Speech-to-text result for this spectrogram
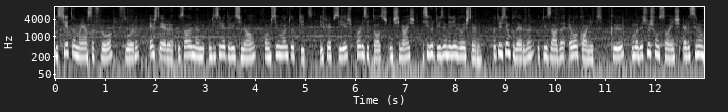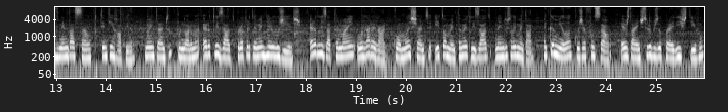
Existia também a açafroa, flor. Esta era usada na medicina tradicional como estimulante do apetite, dispepsias, parasitoses intestinais e cicatrizante a nível externo. Outro exemplo de erva utilizada é o acónito, que uma das suas funções era ser um veneno de ação potente e rápida. No entanto, por norma, era utilizado para o tratamento de neurologias. Era utilizado também o agar-agar, como laxante e atualmente também utilizado na indústria alimentar. A camila, cuja função é ajudar em distúrbios do aparelho digestivo,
